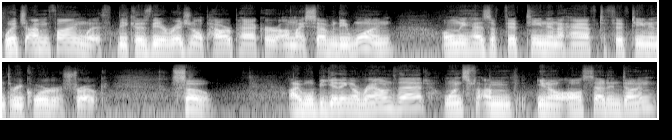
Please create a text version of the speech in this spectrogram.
which I'm fine with because the original Power Packer on my 71 only has a 15 and a half to 15 and three quarter stroke. So I will be getting around that once I'm, you know, all said and done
